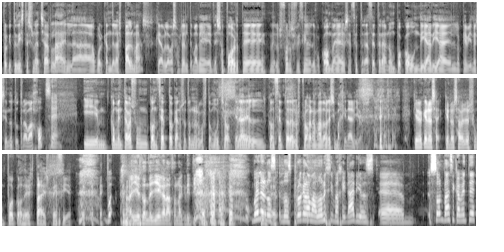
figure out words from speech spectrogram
porque tú diste una charla en la WordCamp de Las Palmas, que hablaba sobre el tema de, soporte, de los foros oficiales de WooCommerce, etcétera, etcétera, ¿no? Un poco un día a día en lo que viene siendo tu trabajo. Sí. Y comentabas un concepto que a nosotros nos gustó mucho, que era el concepto de los programadores imaginarios. Quiero que nos, que nos hables un poco de esta especie. Ahí es donde llega la zona crítica. Bueno, los, los programadores imaginarios eh, son básicamente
